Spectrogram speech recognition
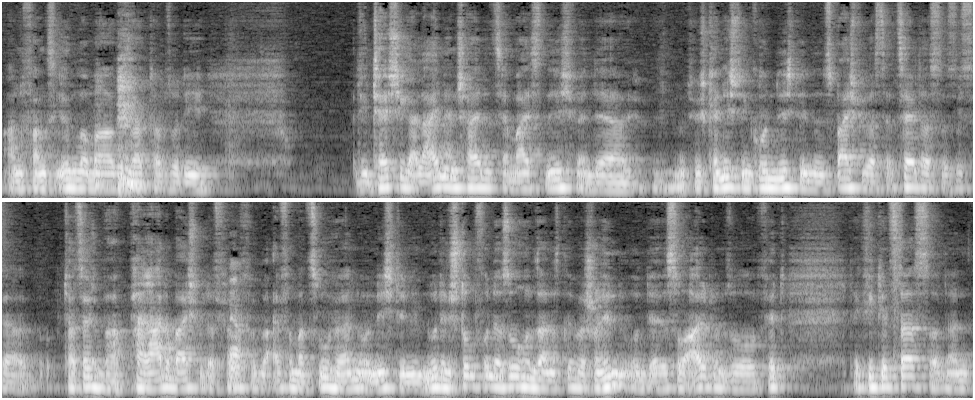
anfangs irgendwann mal gesagt haben, so die, die Technik alleine entscheidet es ja meist nicht, wenn der, natürlich kenne ich den Kunden nicht, das Beispiel, was du erzählt hast, das ist ja tatsächlich ein Paradebeispiel dafür, ja. einfach mal zuhören und nicht den, nur den Stumpf untersuchen und sagen, das kriegen wir schon hin und der ist so alt und so fit, der kriegt jetzt das, sondern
